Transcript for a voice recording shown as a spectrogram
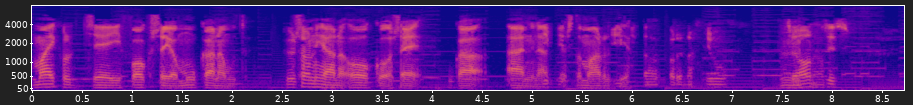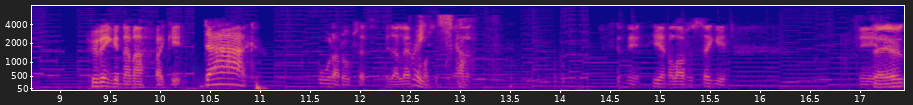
Michael J. Fox ei ole mukana, mut kyllä se on ihan ok se, kuka ääni näyttää sitä Martia. Imitaattorina, juu. Mm. Se on siis... Hyvinkin nämä kaikki Dag! Huudadukset, mitä leffossa. Niin, hieno lause sekin. Niin, Se ei,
